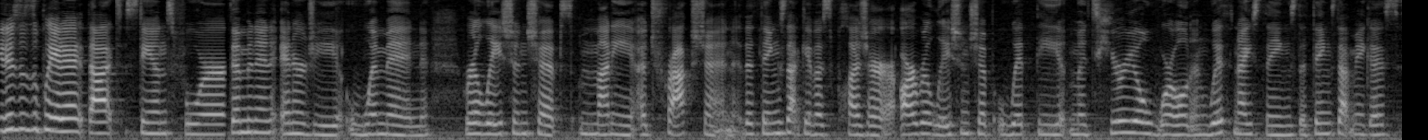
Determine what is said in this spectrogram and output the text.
Venus is a planet that stands for feminine energy, women, relationships, money, attraction, the things that give us pleasure, our relationship with the material world and with nice things, the things that make us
